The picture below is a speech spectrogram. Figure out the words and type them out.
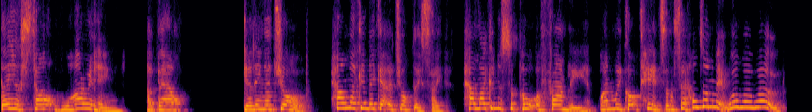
they start worrying about getting a job. How am I going to get a job? They say. How am I going to support a family when we got kids? And I say, hold on a minute, whoa, whoa, whoa.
